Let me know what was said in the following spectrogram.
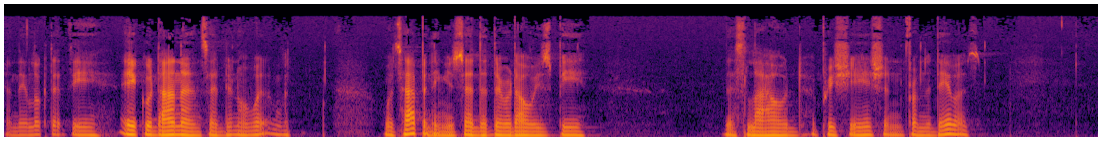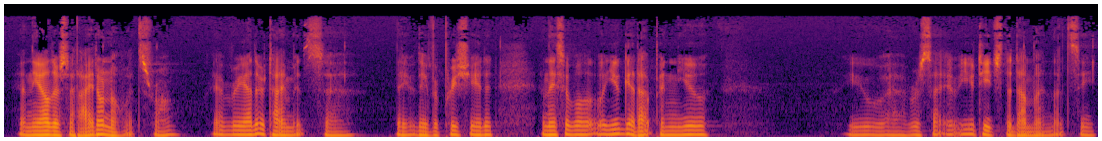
And they looked at the Ekudana and said, you know, what, what, what's happening? You said that there would always be this loud appreciation from the devas. And the elder said, I don't know what's wrong. Every other time it's uh, they they've appreciated, and they said, well, well, you get up and you you uh, recite, you teach the Dhamma, and let's see.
